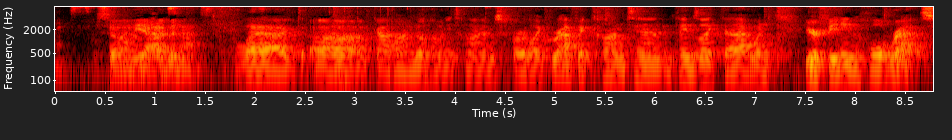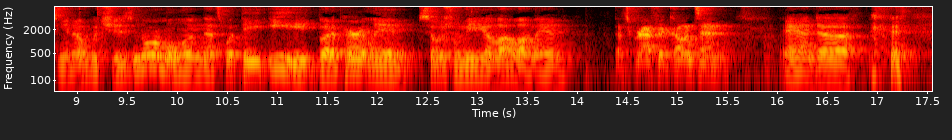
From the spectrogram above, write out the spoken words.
Nice. So Wow, yeah, I've been fast. flagged. Uh, God, I don't know how many times for like graphic content and things like that when you're feeding whole rats, you know, which is normal and that's what they eat. But apparently in social media, la la land, that's graphic content, and uh,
